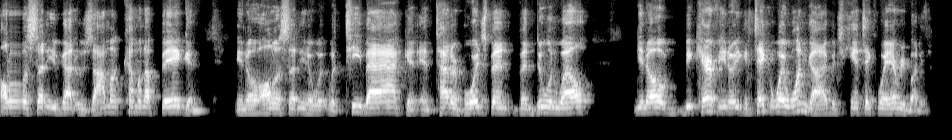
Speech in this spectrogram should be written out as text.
all of a sudden you've got Uzomah coming up big, and you know, all of a sudden, you know, with, with T back and, and Tyler Boyd's been been doing well. You know, be careful. You know, you can take away one guy, but you can't take away everybody.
